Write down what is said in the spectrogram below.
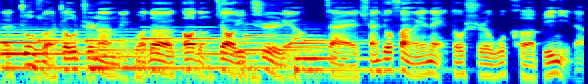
呃，众所周知呢，美国的高等教育质量在全球范围内都是无可比拟的，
